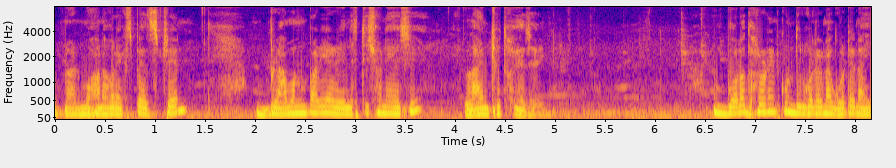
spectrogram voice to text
আপনার মহানগর এক্সপ্রেস ট্রেন ব্রাহ্মণবাড়িয়া রেল স্টেশনে এসে লাইনচ্যুত হয়ে যায়। বড় ধরনের কোনো দুর্ঘটনা ঘটে নাই।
